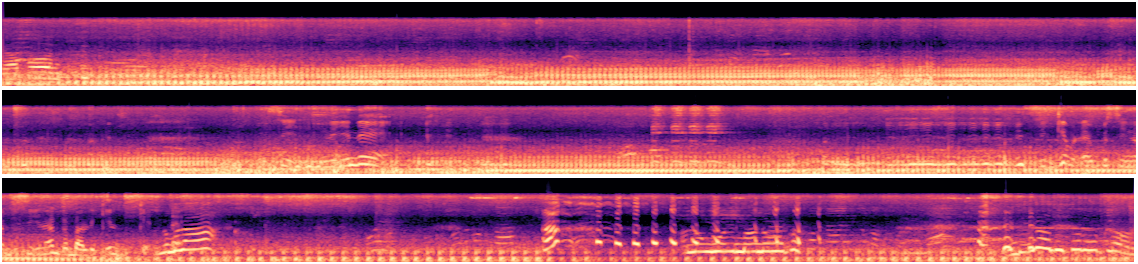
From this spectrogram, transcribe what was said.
yapon. Si Nini. Sige, wala yung busina-busina. Kabalikin. Ano man na? Anong way mo ano ka? Hindi na dito na floor.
